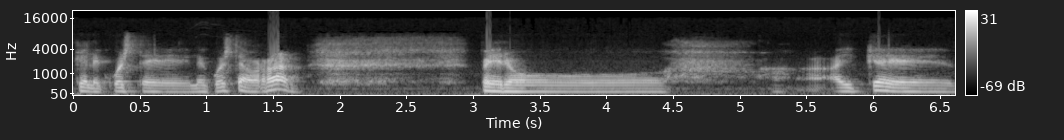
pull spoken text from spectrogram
que le cueste, le cueste ahorrar. Pero hay que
